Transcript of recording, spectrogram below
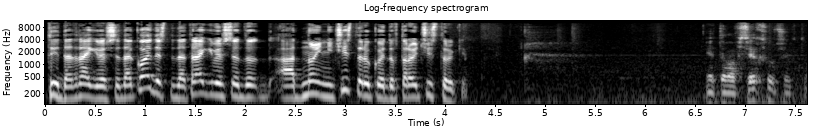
ты дотрагиваешься до койдыш, ты дотрагиваешься до одной нечистой рукой до второй чистой руки. Это во всех случаях-то?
